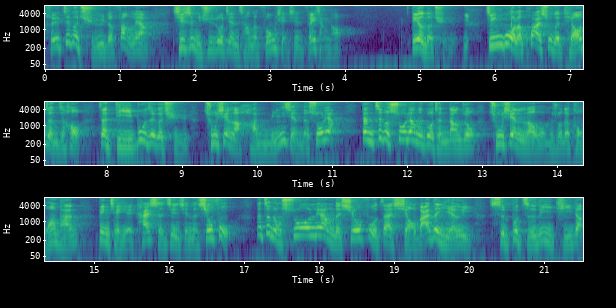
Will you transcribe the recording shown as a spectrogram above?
所以这个区域的放量，其实你去做建仓的风险性非常高。第二个区域经过了快速的调整之后，在底部这个区域出现了很明显的缩量，但这个缩量的过程当中出现了我们说的恐慌盘，并且也开始进行了修复。那这种缩量的修复，在小白的眼里是不值得一提的，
